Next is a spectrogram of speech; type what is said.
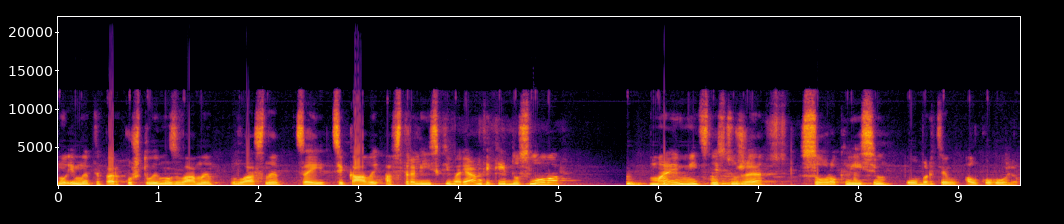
Ну і ми тепер куштуємо з вами власне цей цікавий австралійський варіант, який до слова має міцність уже 48 обертів алкоголю.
